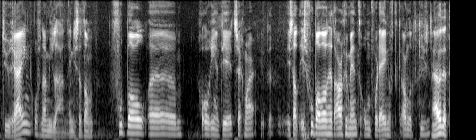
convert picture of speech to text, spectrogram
Turijn of naar Milaan? En is dat dan voetbal uh, georiënteerd, zeg maar? Is, dat, is voetbal dan het argument om voor de een of de ander te kiezen? Nou, dat,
